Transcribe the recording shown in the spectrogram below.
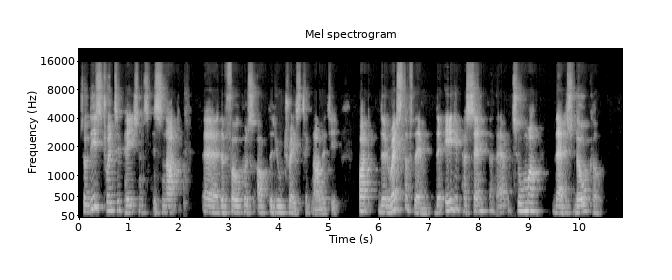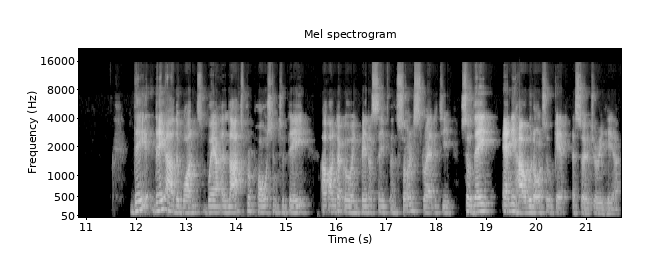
So these 20 patients is not uh, the focus of the uTRACE technology. But the rest of them, the 80% that have a tumor that is local, they, they are the ones where a large proportion today are undergoing better safe than sorry strategy. So they anyhow would also get a surgery here.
